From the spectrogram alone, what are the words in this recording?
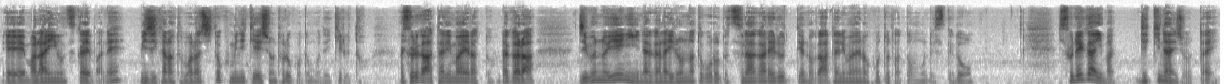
えー、まあ、LINE を使えばね、身近な友達とコミュニケーションを取ることもできると。それが当たり前だと。だから、自分の家にいながらいろんなところと繋がれるっていうのが当たり前のことだと思うんですけど、それが今できない状態。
